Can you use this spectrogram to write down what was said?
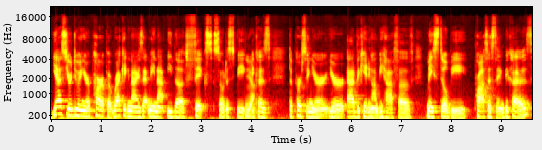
yes, you're doing your part, but recognize that may not be the fix, so to speak, Yeah. because the person you're you're advocating on behalf of may still be processing because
